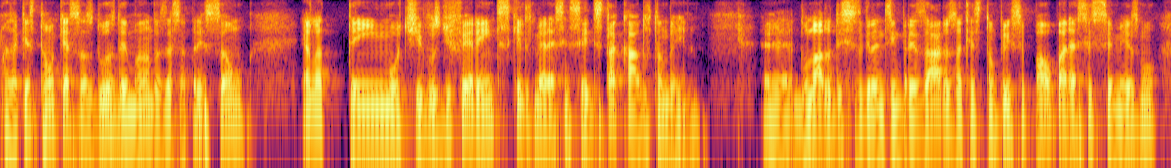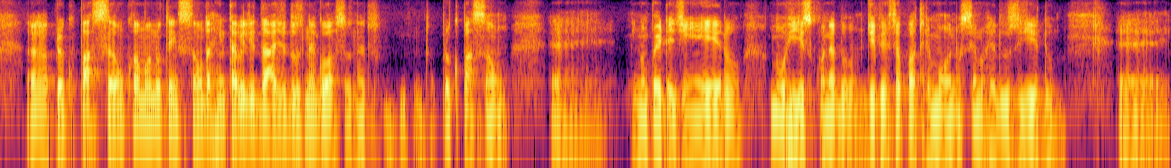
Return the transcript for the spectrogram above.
Mas a questão é que essas duas demandas, essa pressão, ela tem motivos diferentes que eles merecem ser destacados também. Né? É, do lado desses grandes empresários, a questão principal parece ser mesmo a ah, preocupação com a manutenção da rentabilidade dos negócios, né? Preocupação é, em não perder dinheiro, no risco né, do, de ver seu patrimônio sendo reduzido. É,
